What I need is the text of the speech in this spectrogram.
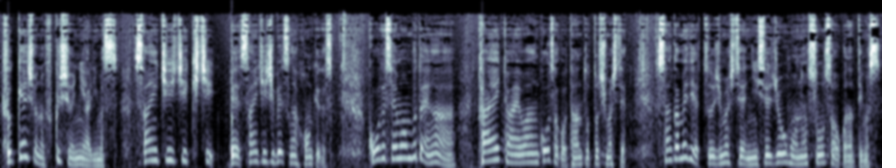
福建省の福州にあります。311基地、ベース、311ベースが本拠です。ここで専門部隊が対台湾工作を担当としまして、参加メディアを通じまして偽情報の操作を行っています。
